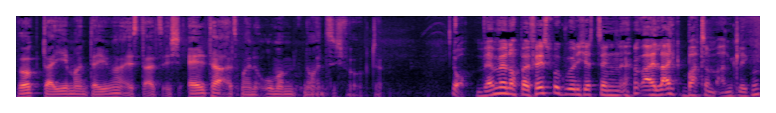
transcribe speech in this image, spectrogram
wirkt da jemand, der jünger ist als ich, älter als meine Oma mit 90 wirkte. Ja, wären wir noch bei Facebook, würde ich jetzt den I like-Button anklicken.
